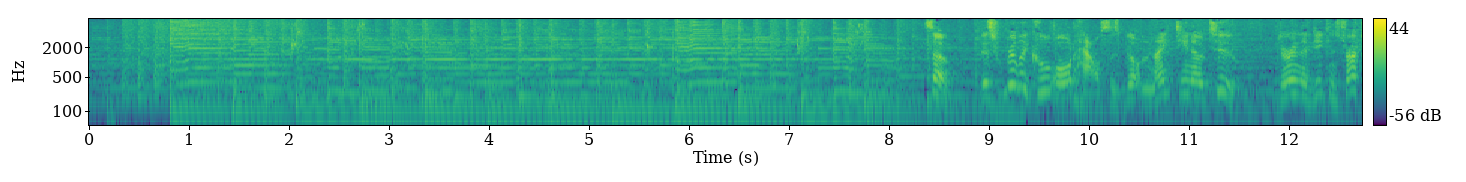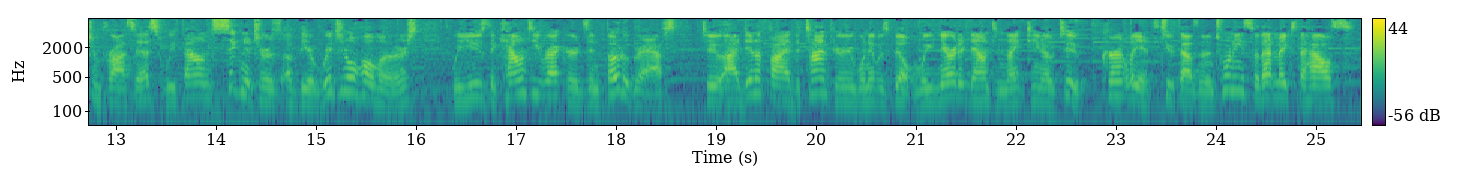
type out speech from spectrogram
So, this really cool old house was built in 1902 during the deconstruction process, we found signatures of the original homeowners. We used the county records and photographs to identify the time period when it was built. And we narrowed it down to 1902. Currently it's 2020, so that makes the house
